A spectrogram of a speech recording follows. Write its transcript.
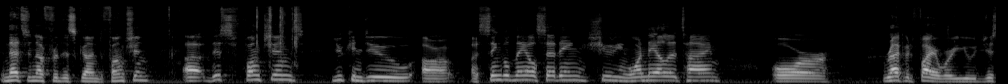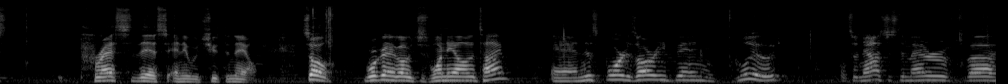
and that's enough for this gun to function. Uh, this functions you can do uh, a single nail setting shooting one nail at a time or rapid fire where you would just press this and it would shoot the nail. So we're going to go just one nail at a time. And this board has already been glued. And so now it's just a matter of uh,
